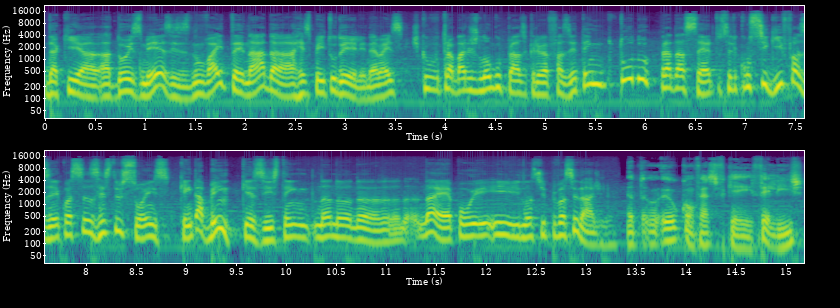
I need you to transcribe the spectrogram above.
daqui a, a, dois meses, não vai ter nada a respeito dele, né? Mas acho que o trabalho de longo prazo que ele vai fazer tem tudo para dar certo se ele conseguir fazer com essas restrições, que ainda bem que existem na, na, na, na Apple e, e, lance de privacidade. Né? Eu, eu confesso, fiquei feliz,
